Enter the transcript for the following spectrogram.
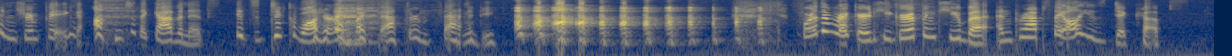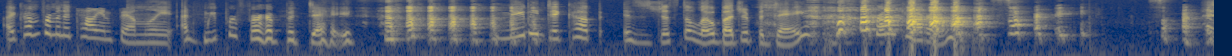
and dripping onto the cabinets. It's dick water on my bathroom vanity. For the record, he grew up in Cuba, and perhaps they all use dick cups. I come from an Italian family, and we prefer a bidet. Maybe dick cup is just a low budget bidet? From Karen. Sorry. Sorry.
